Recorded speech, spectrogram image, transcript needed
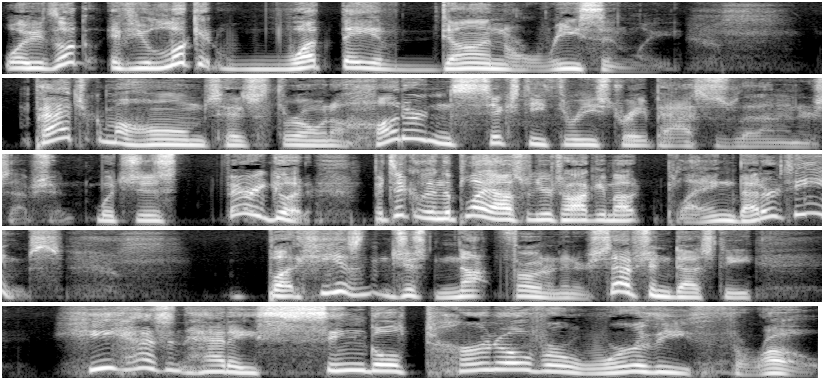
Well, if you look if you look at what they have done recently, Patrick Mahomes has thrown 163 straight passes without an interception, which is very good, particularly in the playoffs when you're talking about playing better teams. But he hasn't just not thrown an interception, Dusty he hasn't had a single turnover worthy throw.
